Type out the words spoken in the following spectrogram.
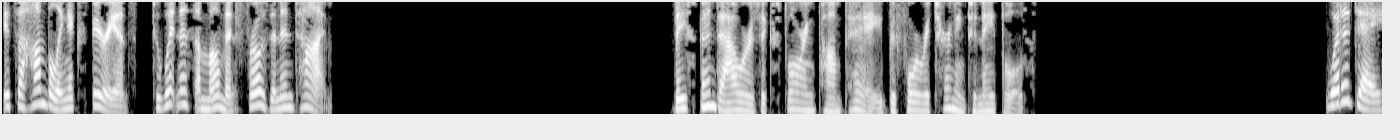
It's a humbling experience to witness a moment frozen in time. They spend hours exploring Pompeii before returning to Naples. What a day!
